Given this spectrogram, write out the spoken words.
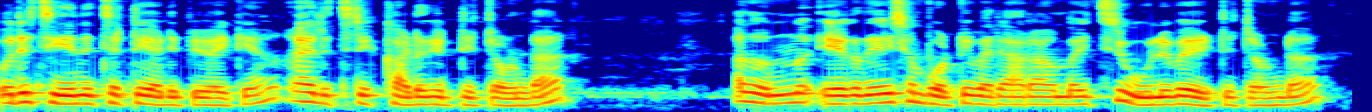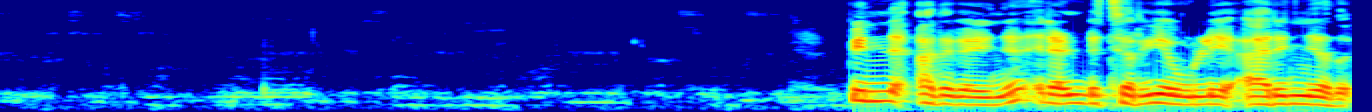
ഒരു ചീനച്ചട്ടി അടുപ്പി വയ്ക്കാം അതിലിച്ചിരി കടുക് ഇട്ടിട്ടുണ്ട്. അതൊന്ന് ഏകദേശം പൊട്ടി വരാറാകുമ്പോൾ ഇച്ചിരി ഉലുവ ഇട്ടിട്ടുണ്ട്. പിന്നെ അത് കഴിഞ്ഞ് രണ്ട് ചെറിയ ഉള്ളി അരിഞ്ഞത്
